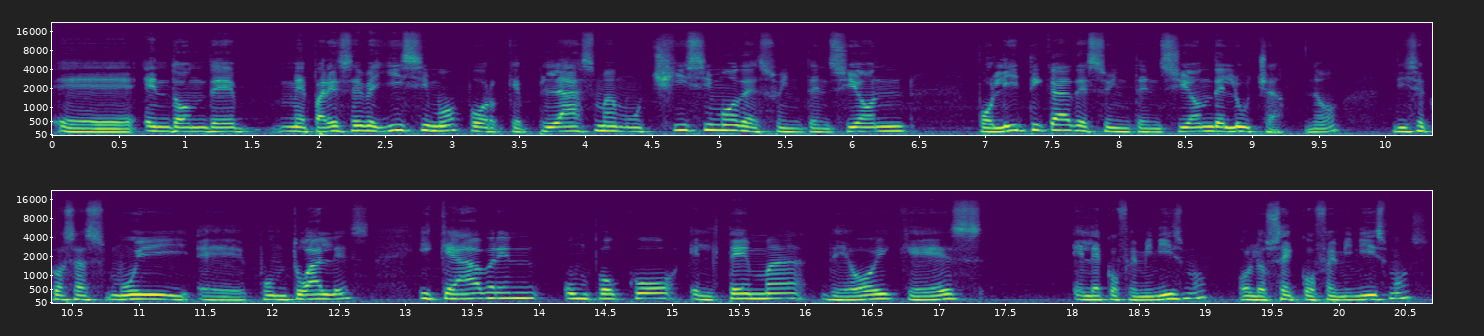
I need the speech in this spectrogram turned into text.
eh, en donde me parece bellísimo porque plasma muchísimo de su intención política, de su intención de lucha, ¿no? Dice cosas muy eh, puntuales y que abren un poco el tema de hoy que es el ecofeminismo o los ecofeminismos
